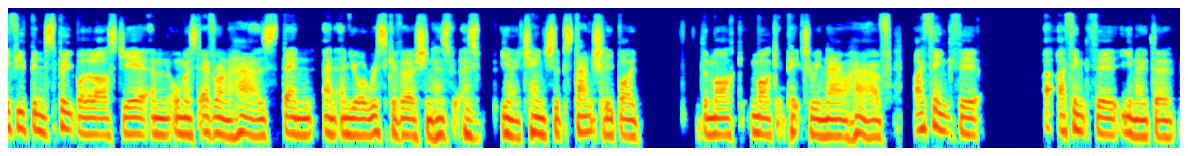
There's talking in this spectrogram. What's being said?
if you've been spooked by the last year and almost everyone has, then and, and your risk aversion has has you know changed substantially by the market market picture we now have. I think the I think the you know the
